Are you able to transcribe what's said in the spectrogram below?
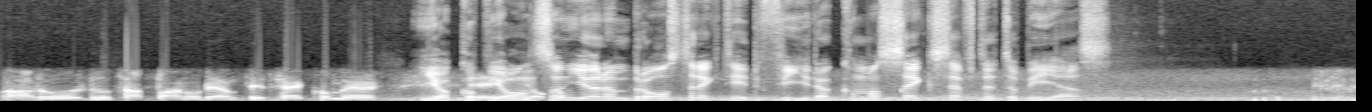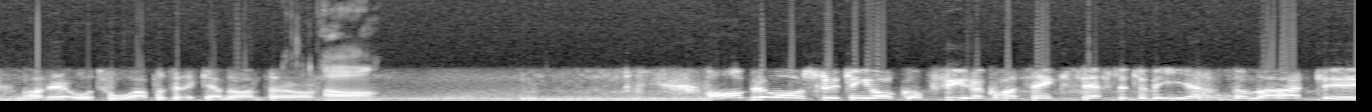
ja då, då tappar han ordentligt. Här kommer... Jakob eh, Jansson Jakob- gör en bra sträcktid, 4,6 efter Tobias. Ja, det, och tvåa på sträckan då antar jag. Ja. Ja, bra avslutning Jakob. 4,6 efter Tobias som har varit eh,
